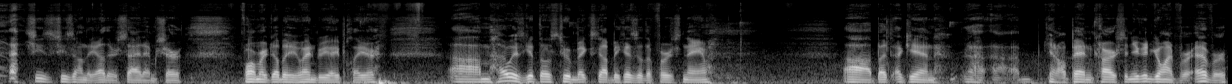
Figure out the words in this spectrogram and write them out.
she's she's on the other side, I'm sure. Former WNBA player. Um, I always get those two mixed up because of the first name. Uh, but again, uh, uh you know, Ben Carson. You could go on forever.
